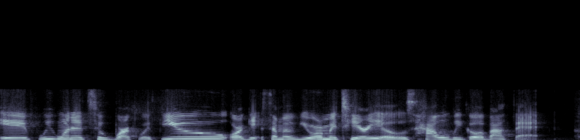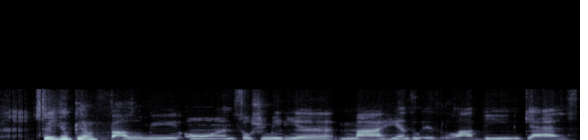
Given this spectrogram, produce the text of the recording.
if we wanted to work with you or get some of your materials, how would we go about that? So you can follow me on social media. My handle is Lavene Gass.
